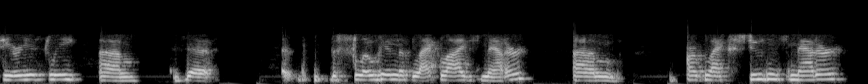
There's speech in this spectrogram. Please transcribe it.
seriously um, the the slogan that Black Lives Matter. Um, our Black students matter,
